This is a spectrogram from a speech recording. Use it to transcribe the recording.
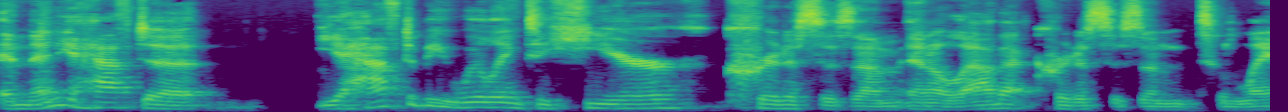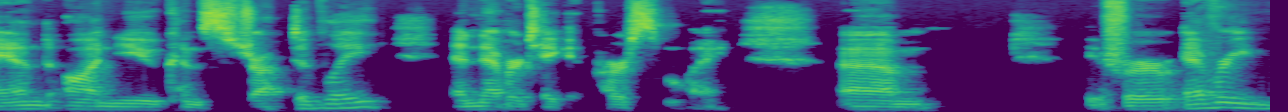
and then you have to you have to be willing to hear criticism and allow that criticism to land on you constructively and never take it personally. Um, for every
